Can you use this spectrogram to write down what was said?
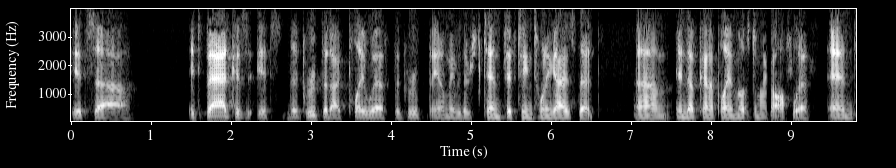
it's uh, it's bad because it's the group that I play with. The group, you know, maybe there's 10, 15, 20 guys that um, end up kind of playing most of my golf with, and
